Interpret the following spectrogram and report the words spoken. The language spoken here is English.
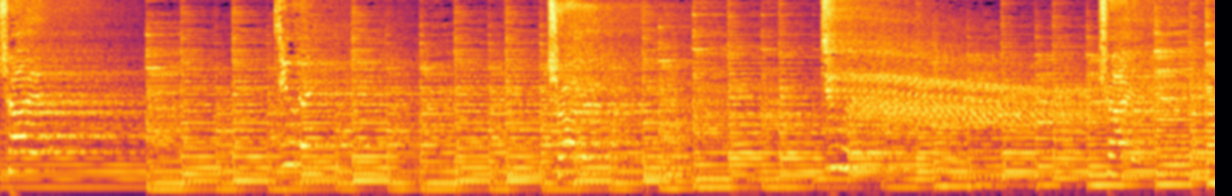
Try it. Do it. Try it. Do it. Try it.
